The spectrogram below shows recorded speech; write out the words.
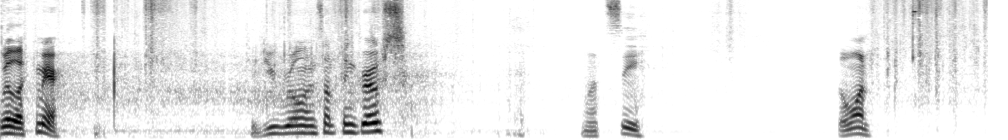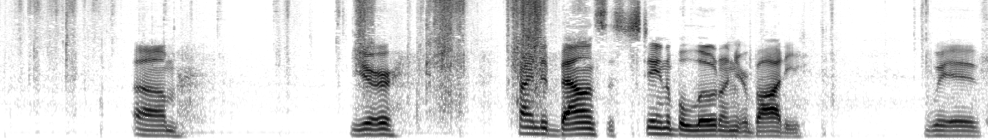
Willa, come here. Did you roll in something gross? Let's see. The one. Um, you're trying to balance the sustainable load on your body with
